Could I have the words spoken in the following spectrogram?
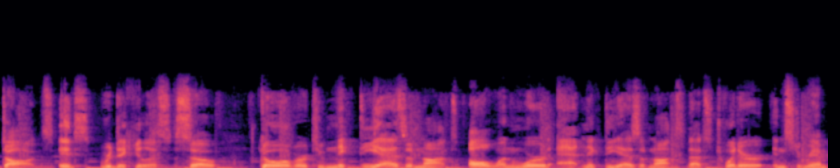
dogs. It's ridiculous. So go over to Nick Diaz of Knots, all one word, at Nick Diaz of Knots. That's Twitter, Instagram.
